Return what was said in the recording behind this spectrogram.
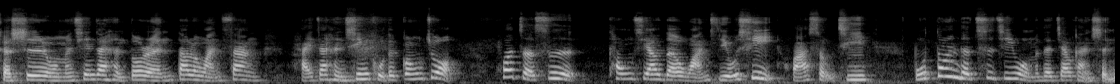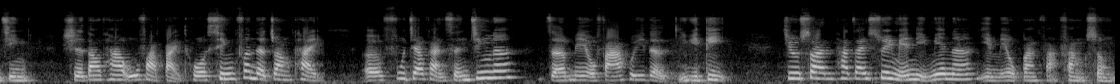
可是我们现在很多人到了晚上还在很辛苦的工作，或者是通宵的玩游戏、划手机，不断的刺激我们的交感神经，使到它无法摆脱兴奋的状态。而副交感神经呢，则没有发挥的余地，就算他在睡眠里面呢，也没有办法放松。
